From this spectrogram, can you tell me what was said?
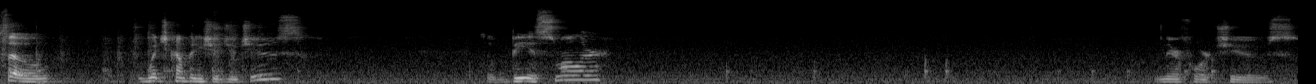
so, which company should you choose? So B is smaller, therefore choose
